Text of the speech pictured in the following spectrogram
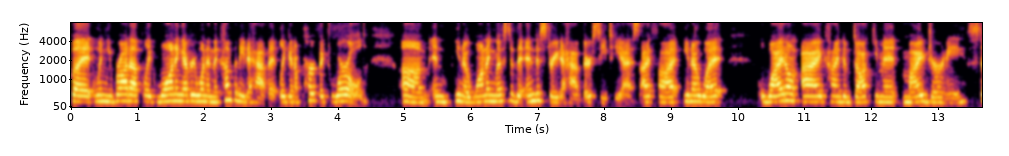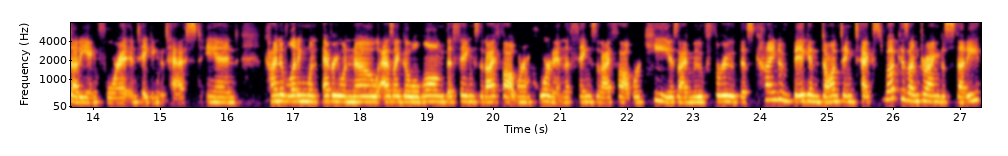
but when you brought up like wanting everyone in the company to have it like in a perfect world um, and you know wanting most of the industry to have their cts i thought you know what why don't i kind of document my journey studying for it and taking the test and kind of letting when everyone know as I go along the things that I thought were important and the things that I thought were key as I move through this kind of big and daunting textbook as I'm trying to study.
